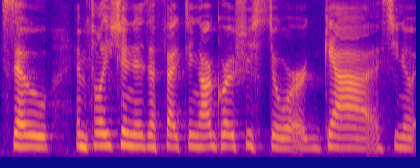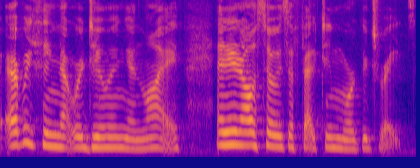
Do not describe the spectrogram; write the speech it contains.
So inflation is affecting our grocery store, gas, you know, everything that we're doing in life. And it also is affecting mortgage rates.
